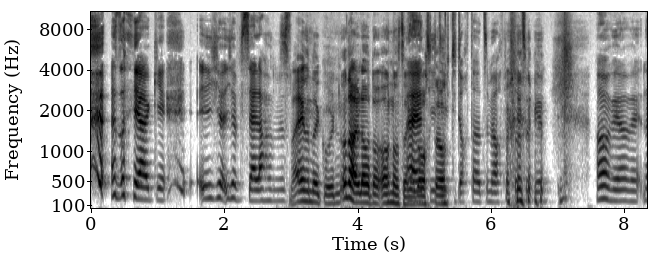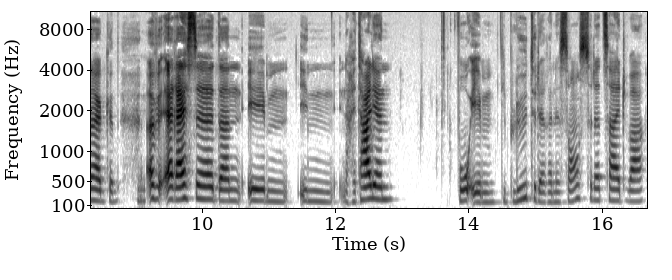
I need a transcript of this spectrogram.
also ja, okay. Ich, ich habe sehr lachen müssen. 200 Gulden und halt auch, auch noch seine Ah, ja, Tochter. Die, die, die Tochter hat sie mir auch noch dazu gegeben. Oh, wer, wer. Naja, gut. Er reiste dann eben in, nach Italien, wo eben die Blüte der Renaissance zu der Zeit war.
